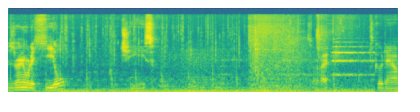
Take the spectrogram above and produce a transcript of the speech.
Is there anywhere to heal? Jeez. It's alright. Let's go down.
